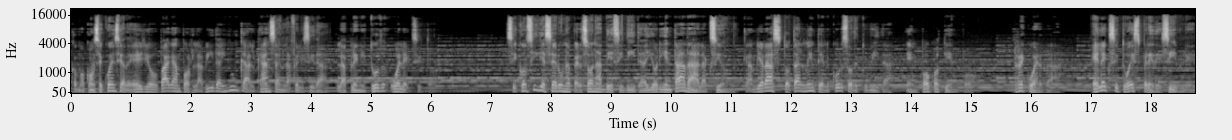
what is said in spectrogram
Como consecuencia de ello, vagan por la vida y nunca alcanzan la felicidad, la plenitud o el éxito. Si consigues ser una persona decidida y orientada a la acción, cambiarás totalmente el curso de tu vida en poco tiempo. Recuerda, el éxito es predecible.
